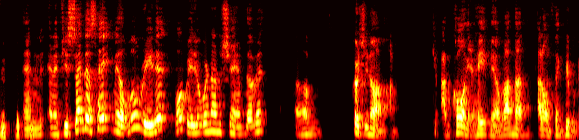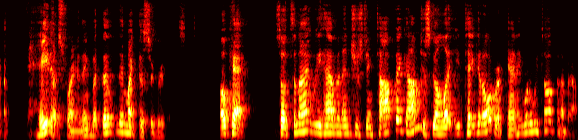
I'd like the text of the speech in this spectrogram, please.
and and if you send us hate mail, we'll read it. We'll read it. We're not ashamed of it. Um, of course, you know I'm, I'm I'm calling it hate mail, but I'm not. I don't think people are going to hate us for anything, but they, they might disagree with us. Okay, so tonight we have an interesting topic. I'm just going to let you take it over, Kenny. What are we talking about?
